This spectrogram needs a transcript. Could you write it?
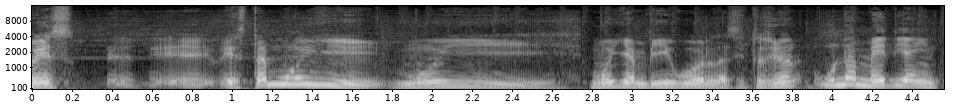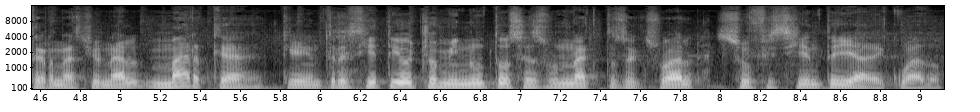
Pues eh, eh, está muy, muy, muy ambiguo la situación. Una media internacional marca que entre 7 y 8 minutos es un acto sexual suficiente y adecuado.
